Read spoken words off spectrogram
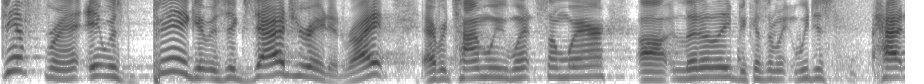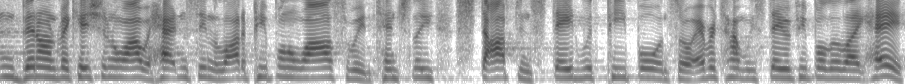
different. It was big. It was exaggerated, right? Every time we went somewhere, uh, literally, because we just hadn't been on vacation in a while. We hadn't seen a lot of people in a while, so we intentionally stopped and stayed with people. And so every time we stay with people, they're like, hey,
